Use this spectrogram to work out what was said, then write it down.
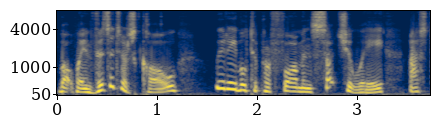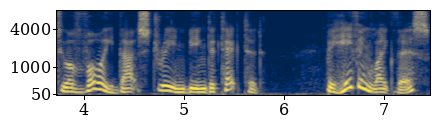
but when visitors call, we're able to perform in such a way as to avoid that strain being detected. Behaving like this,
